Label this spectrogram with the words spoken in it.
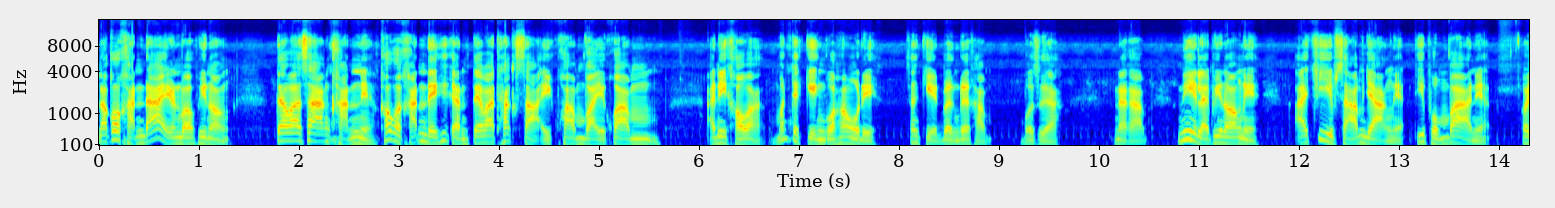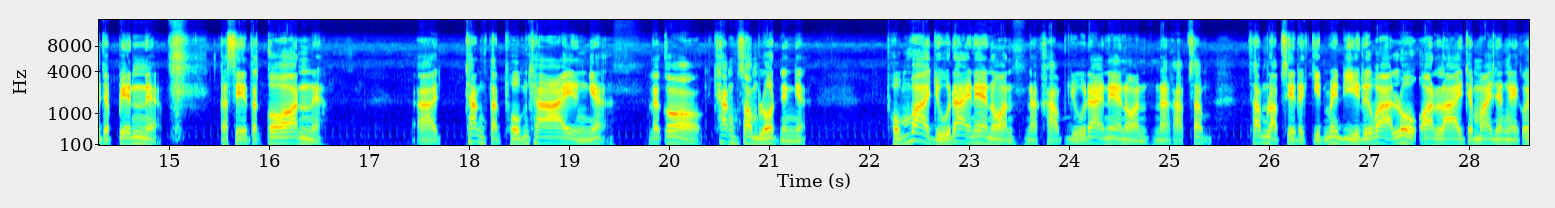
เราก็ขันได้เป็นบอกพี่น้อง แต่ว่าสร้างขันเนี่ยเขาก็ขันได้ขึ้นกัน แต่ว่าทักษะอีกความไวความ อันนี้เขาอะ มันจะเก่งกว่าเฮาดิสังเกตเบิ่งเด้อครับโบเสือนะครับ นี่แหละพี่น้องนี่อาชีพสามอย่างเนี่ยที่ผมว่าเนี่ยก็จะเป็นเนี่ยเกษตรกรเนี่ยอ่าช่างตัดผมชายอย่างเงี้ยแล้วก็ช่างซ่อมรถอย่างเงี้ยผมว่าอยู่ได้แน่นอนนะครับ อยู่ได้แน่นอนนะครับ สำหรับเศรษฐกิจไม่ดี หรือว่าโลกออนไลน์จะมายังไงก็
